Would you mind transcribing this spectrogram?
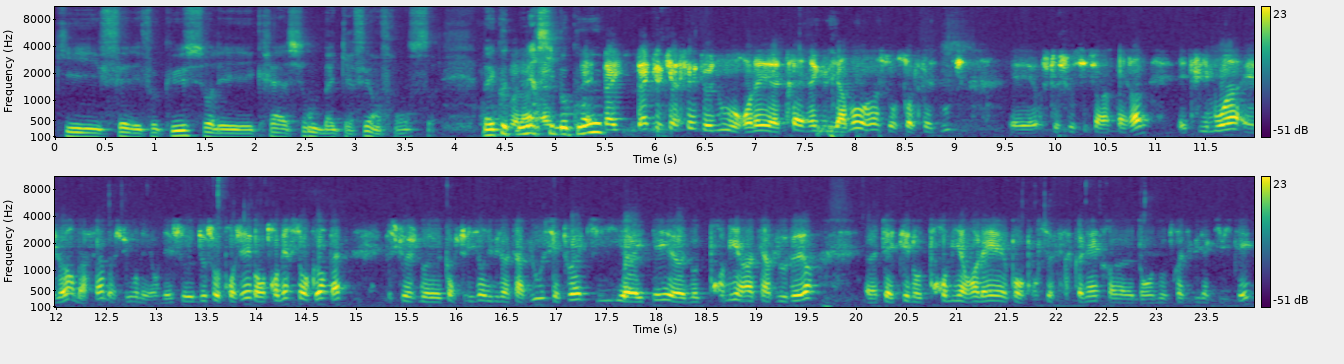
qui fait des focus sur les créations de Bike Café en France. Bah écoute, Voilà. merci beaucoup. Bac Café que nous, on relaie très régulièrement hein, sur, sur le Facebook. Et je te suis aussi sur Instagram. Et puis moi et Laure, ma femme, parce qu'on est, on est sur- deux sur projet. Ben, on te remercie encore, Pat, parce que je me, comme je te disais au début de l'interview, c'est toi qui a été euh, notre premier intervieweur. Euh, tu as été notre premier relais pour, se faire connaître euh, dans notre début d'activité.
